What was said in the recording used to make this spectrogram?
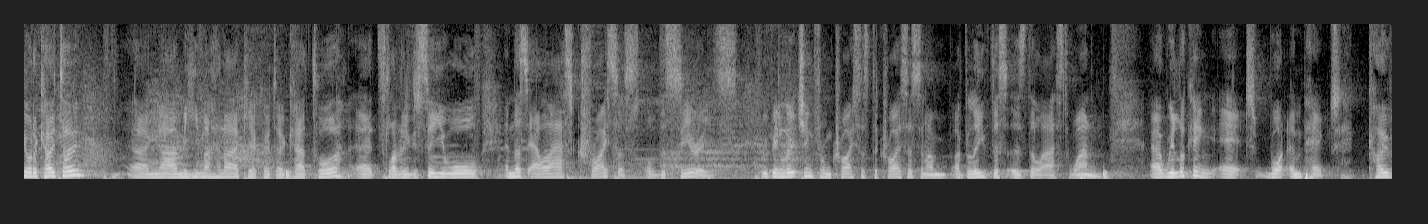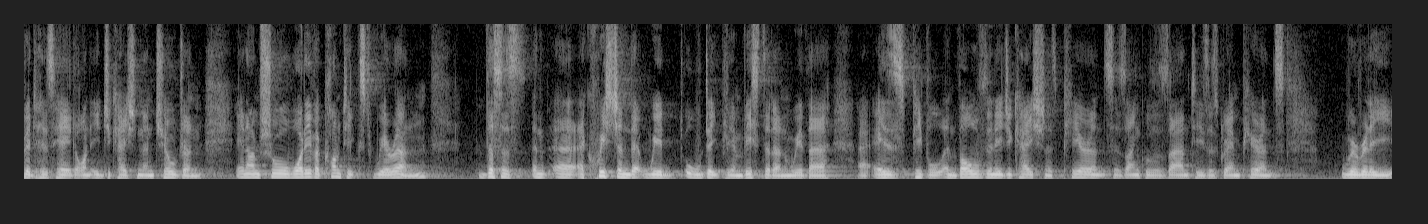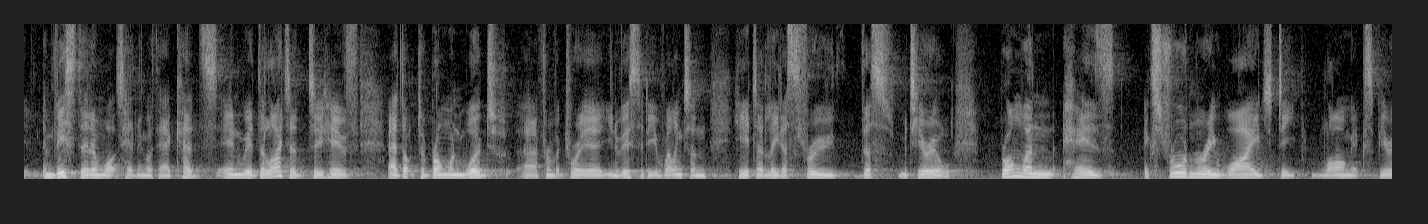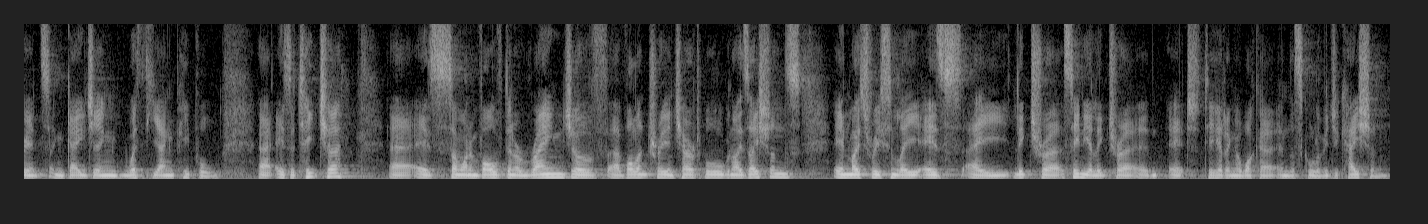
Kia ora koutou. Uh, ngā mihi mahana kia koutou katoa. It's lovely to see you all in this, our last crisis of the series. We've been lurching from crisis to crisis, and I'm, i believe this is the last one. Uh, we're looking at what impact COVID has had on education and children, and I'm sure whatever context we're in, this is an, uh, a question that we're all deeply invested in, whether uh, as people involved in education, as parents, as uncles, as aunties, as grandparents, we're really invested in what's happening with our kids. And we're delighted to have uh, Dr. Bronwyn Wood uh, from Victoria University of Wellington here to lead us through this material. Bronwyn has extraordinary, wide, deep, long experience engaging with young people. Uh, as a teacher, uh, as someone involved in a range of uh, voluntary and charitable organisations, and most recently as a lecturer, senior lecturer in, at Te Herenga Waka in the School of Education.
